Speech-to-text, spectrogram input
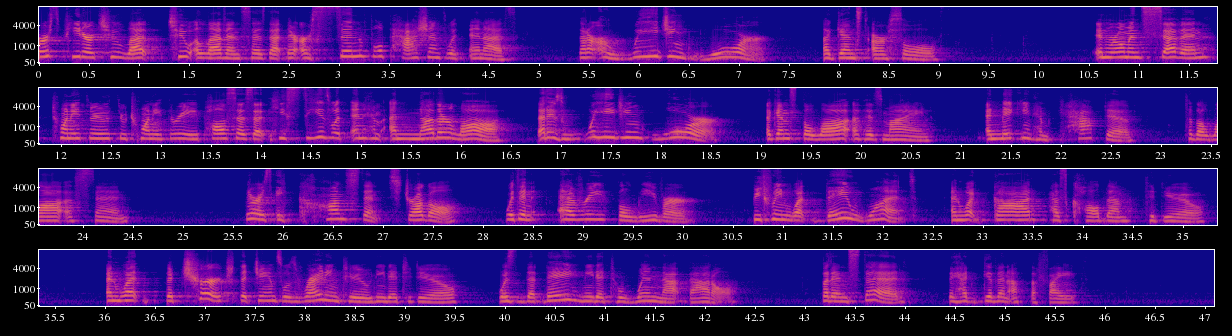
1 Peter 2:11 says that there are sinful passions within us that are waging war against our souls. In Romans 7 23 through 23, Paul says that he sees within him another law that is waging war against the law of his mind and making him captive to the law of sin. There is a constant struggle within every believer between what they want and what God has called them to do. And what the church that James was writing to needed to do was that they needed to win that battle. But instead, they had given up the fight.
